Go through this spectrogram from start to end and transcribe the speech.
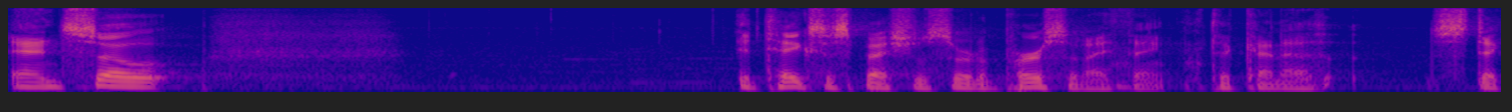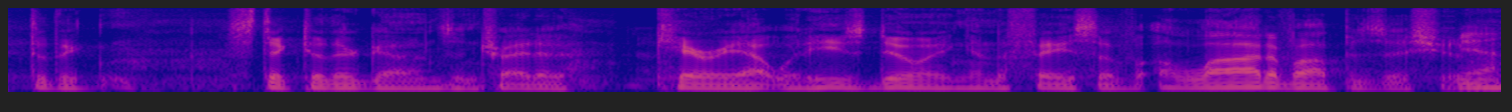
and so it takes a special sort of person, I think, to kind of stick to the stick to their guns and try to carry out what he's doing in the face of a lot of opposition. Yeah,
